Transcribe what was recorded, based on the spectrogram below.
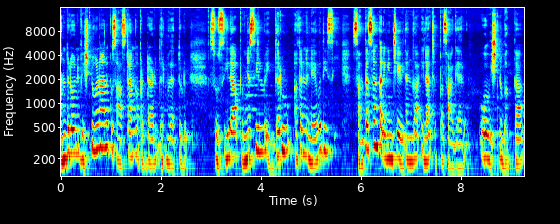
అందులోని విష్ణుగణాలకు సాష్టాంగపడ్డాడు ధర్మదత్తుడు. సుశీల పుణ్యశీలు ఇద్దరూ అతన్ని లేవదీసి సంతసం కలిగించే విధంగా ఇలా చెప్పసాగారు. ఓ విష్ణు భక్త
